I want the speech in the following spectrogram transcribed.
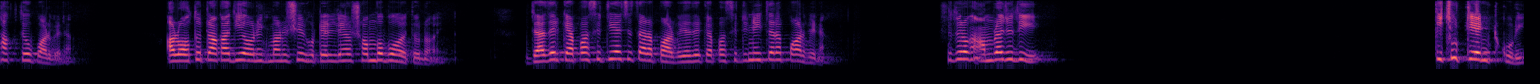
থাকতেও পারবে না। আর অত টাকা দিয়ে অনেক মানুষের হোটেল নেওয়া সম্ভবও হয়তো নয়। যাদের ক্যাপাসিটি আছে তারা পারবে, যাদের ক্যাপাসিটি নেই তারা পারবে না। সুতরাং আমরা যদি কিছু টেন্ট করি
